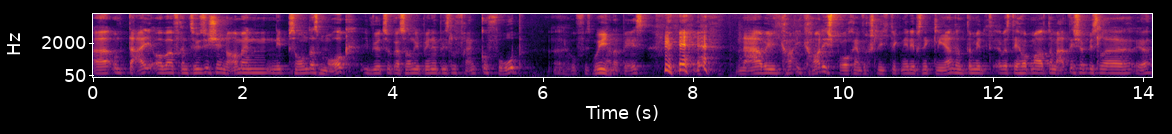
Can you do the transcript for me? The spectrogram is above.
Äh, und da ich aber französische Namen nicht besonders mag, ich würde sogar sagen, ich bin ein bisschen frankophob, äh, ich hoffe, es ist keiner Bass. Nein, aber ich kann, ich kann die Sprache einfach schlichtweg nicht, ich habe es nicht gelernt und damit, was der hat man automatisch ein bisschen, ja.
